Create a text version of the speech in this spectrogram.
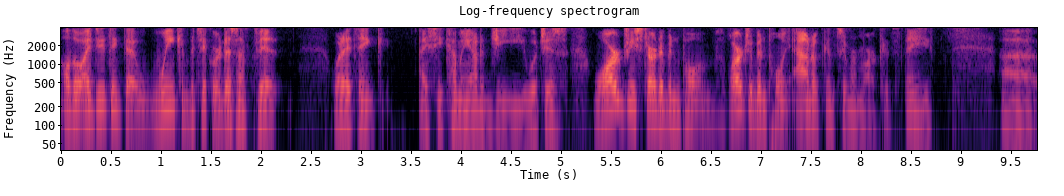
Although I do think that Wink in particular doesn't fit what I think I see coming out of GE, which is largely started been pull, largely been pulling out of consumer markets. They uh,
